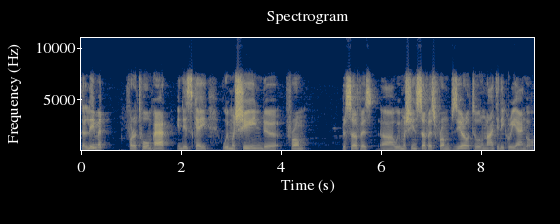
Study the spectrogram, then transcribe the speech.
the limit for the tool path in this case we machine the from the surface uh, we machine surface from 0 to 90 degree angle.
